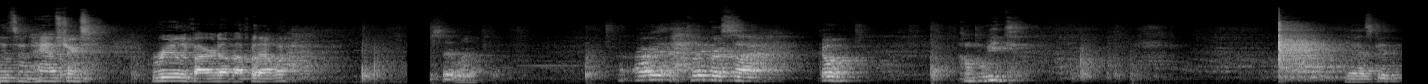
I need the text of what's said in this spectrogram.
Glutes and hamstrings really fired up after that one. Say one. All right, leg press time. Go. Complete. Yeah, that's good.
